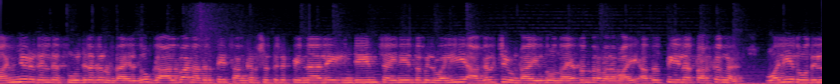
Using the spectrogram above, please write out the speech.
മഞ്ഞുരുകലിന്റെ സൂചനകൾ ഉണ്ടായിരുന്നു. ഗാൽവാൻ അതിർത്തി സംഘർഷത്തിന് പിന്നാലെ ഇന്ത്യയും ചൈനയും തമ്മിൽ വലിയ അകൽച്ചയുണ്ടായിരുന്നു. നയതന്ത്രപരമായി അതിർത്തിയിലെ തർക്കങ്ങൾ വലിയ തോതിൽ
